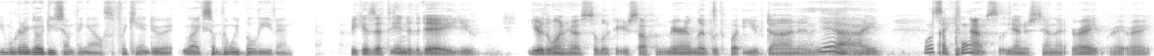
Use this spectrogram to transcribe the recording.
We're gonna go do something else if we can't do it, like something we believe in. Because at the end of the day, you you're the one who has to look at yourself in the mirror and live with what you've done. And Yeah. I What's I the can point? absolutely understand that. Right, right, right.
